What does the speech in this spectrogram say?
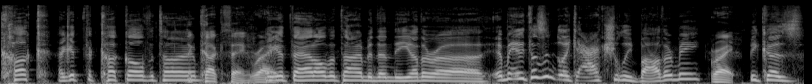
cuck. I get the cuck all the time. The cuck thing, right? I get that all the time, and then the other. uh I mean, it doesn't like actually bother me, Right. Because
